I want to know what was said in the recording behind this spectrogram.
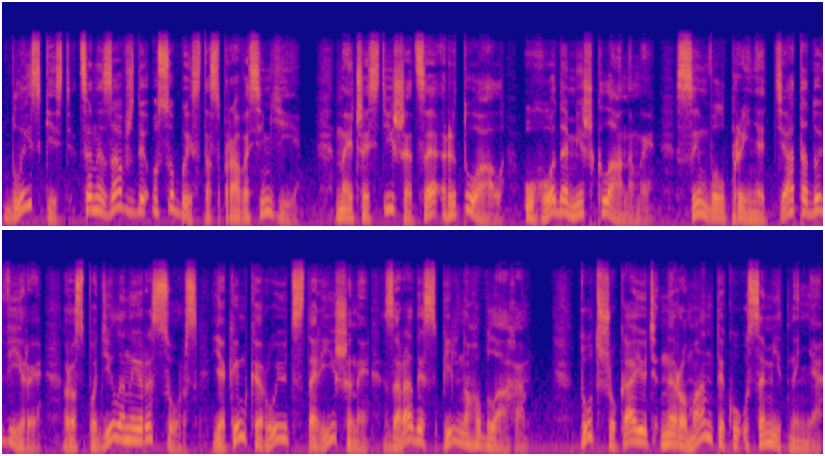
близькість це не завжди особиста справа сім'ї. Найчастіше це ритуал, угода між кланами, символ прийняття та довіри, розподілений ресурс, яким керують старішини заради спільного блага. Тут шукають не романтику усамітнення,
